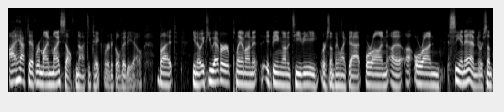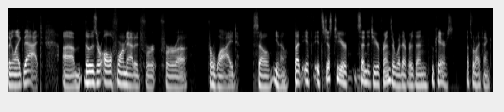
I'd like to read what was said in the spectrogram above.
I have to remind myself not to take vertical video. But you know, if you ever plan on it, it being on a TV or something like that, or on a, a- or on CNN or something like that, um, those are all formatted for for uh, for wide. So you know, but if it's just to your send it to your friends or whatever, then who cares? That's what I think.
